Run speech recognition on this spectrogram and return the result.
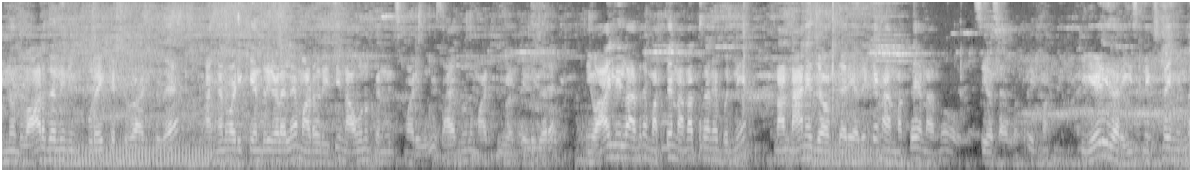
ಇನ್ನೊಂದು ವಾರದಲ್ಲಿ ನಿಮ್ಗೆ ಪೂರೈಕೆ ಶುರು ಆಗ್ತದೆ. ಅಂಗನವಾಡಿ ಕೇಂದ್ರಗಳಲ್ಲೇ ಮಾಡೋ ರೀತಿ ನಾವೂ ಕನ್ವಿನ್ಸ್ ಮಾಡಿದ್ದೀವಿ. ಸಾಹೇಬ್ರು ಮಾಡ್ತೀವಿ ಅಂತ ಹೇಳಿದ್ದಾರೆ. ನೀವು ಆಗಲಿಲ್ಲ ಅಂದರೆ ಮತ್ತೆ ನನ್ನ ಹತ್ರನೇ ಬನ್ನಿ. ನಾನು ನಾನೇ ಜವಾಬ್ದಾರಿ ಅದಕ್ಕೆ ನಾನು ಮತ್ತೆ ನಾನು ಸಿ ಒ ಸಾಹೇಬ್ರ ಹತ್ರ ಇದು ಮಾಡಿ ಈಗ ಹೇಳಿದ್ದಾರೆ ಈ ನೆಕ್ಸ್ಟ್ ಟೈಮಿಂದ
